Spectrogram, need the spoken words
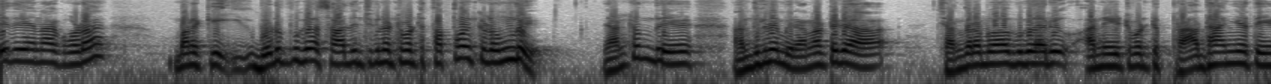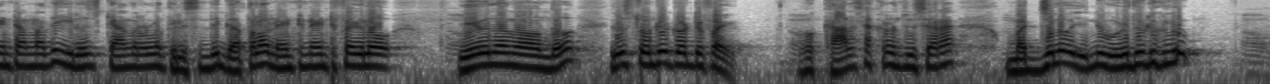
ఏదైనా కూడా మనకి ఒడుపుగా సాధించుకునేటువంటి తత్వం ఇక్కడ ఉంది. అంటుంది అందుకనే మీరు అన్నట్టుగా చంద్రబాబు గారు అనేటువంటి ప్రాధాన్యత ఏంటన్నది ఈరోజు కేంద్రంలో తెలిసింది. గతంలో నైన్టీన్ నైన్టీ ఫైవ్లో ఏ విధంగా ఉందో ఈరోజు ట్వంటీ ట్వంటీ ఫైవ్ ఒక కాలచక్రం చూసారా? మధ్యలో ఎన్ని ఒడిదుడుకులు? అవును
